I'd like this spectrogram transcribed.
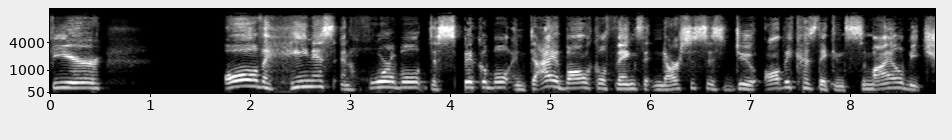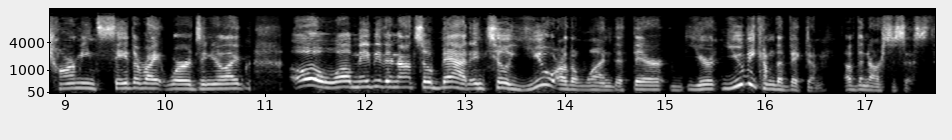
fear, all the heinous and horrible, despicable, and diabolical things that narcissists do, all because they can smile, be charming, say the right words, and you're like, oh, well, maybe they're not so bad until you are the one that they're you're you become the victim of the narcissist.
